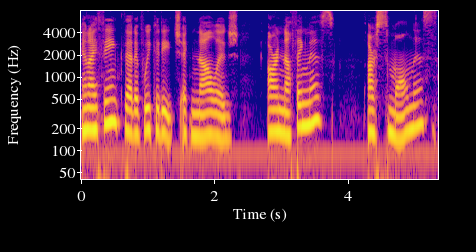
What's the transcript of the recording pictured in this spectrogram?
And I think that if we could each acknowledge our nothingness, our smallness,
